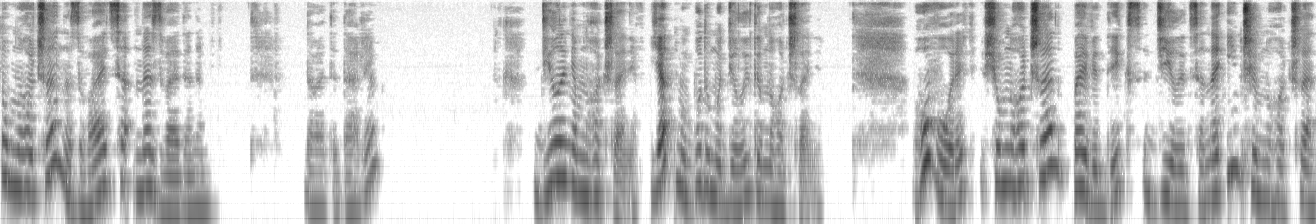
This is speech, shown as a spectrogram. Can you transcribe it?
то многочлен називається незведеним. Давайте далі. Ділення многочленів. Як ми будемо ділити многочленів? Говорять, що многочлен P від X ділиться на інший многочлен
